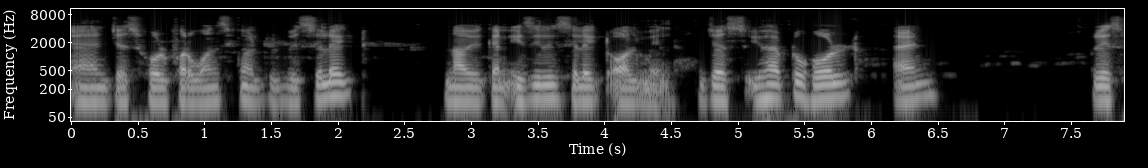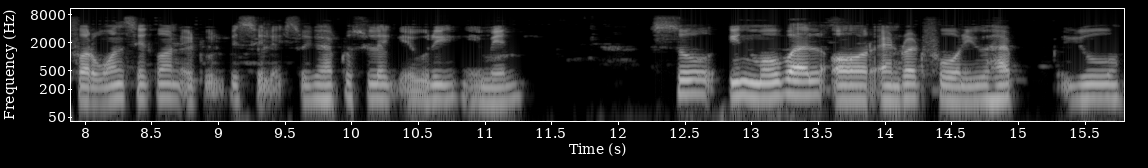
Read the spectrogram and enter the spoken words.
and just hold for one second. It will be select. Now you can easily select all mail. Just you have to hold and press for one second it will be select. So you have to select every email. So in mobile or android phone you have you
